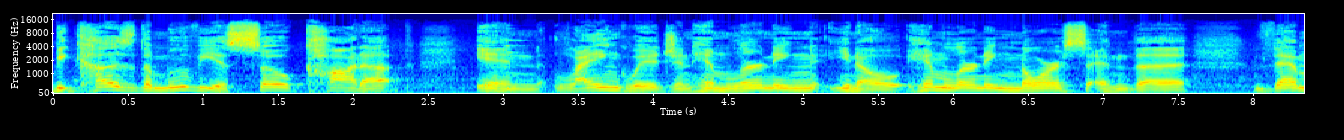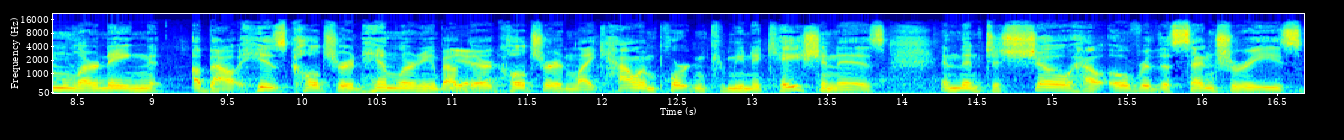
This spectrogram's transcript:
because the movie is so caught up in language and him learning, you know, him learning Norse and the them learning about his culture and him learning about Yeah. their culture and like how important communication is and then to show how over the centuries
